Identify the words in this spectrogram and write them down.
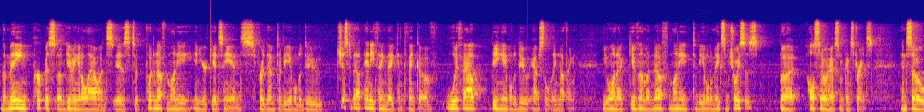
the main purpose of giving an allowance is to put enough money in your kids' hands for them to be able to do just about anything they can think of without being able to do absolutely nothing. You want to give them enough money to be able to make some choices, but also have some constraints. And so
